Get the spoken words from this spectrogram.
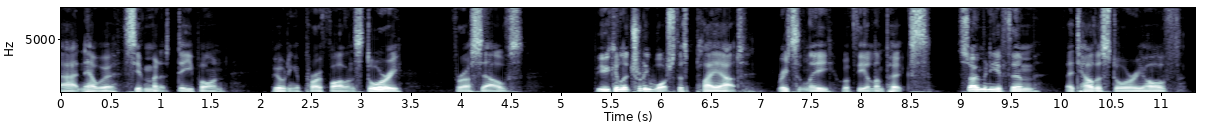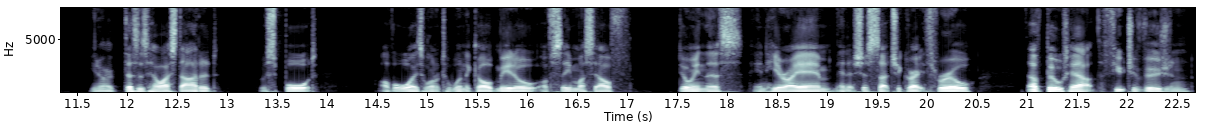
Uh, now we're seven minutes deep on building a profile and story for ourselves. But you can literally watch this play out recently with the Olympics. So many of them, they tell the story of, you know, this is how I started with sport. I've always wanted to win a gold medal. I've seen myself doing this, and here I am, and it's just such a great thrill. They've built out the future version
